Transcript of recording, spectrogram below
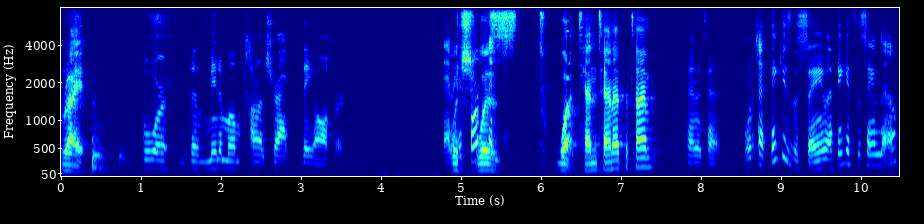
Right. for the minimum contract they offer, and Which was what 10-10 at the time. ten and ten, which I think is the same. I think it's the same now.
